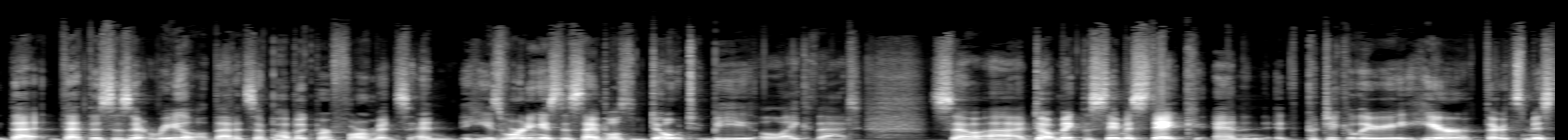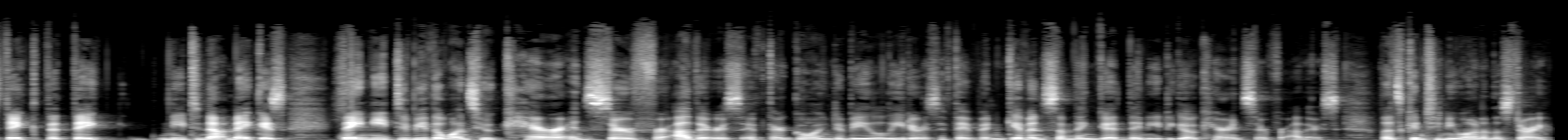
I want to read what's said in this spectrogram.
that that this isn't real that it's a public performance and he's warning his disciples don't be like that so uh, don't make the same mistake and particularly here it's mistake that they need to not make is they need to be the ones who care and serve for others if they're going to be leaders. If they've been given something good, they need to go care and serve for others. Let's continue on in the story.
